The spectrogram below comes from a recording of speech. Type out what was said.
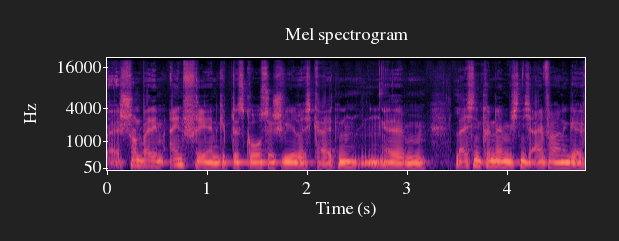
äh, schon bei dem Einfrieren gibt es große Schwierigkeiten. Ähm, Leichen können nämlich nicht einfach in einen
